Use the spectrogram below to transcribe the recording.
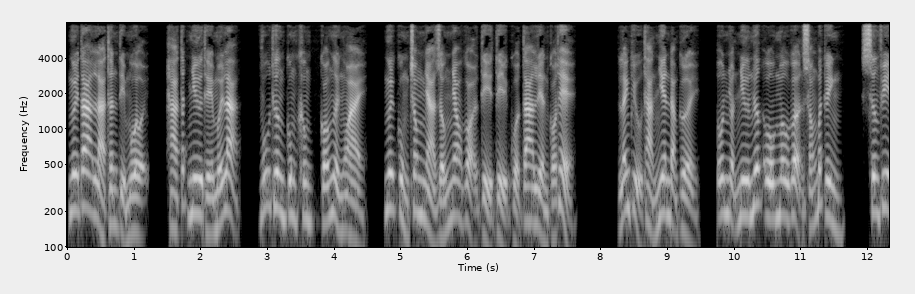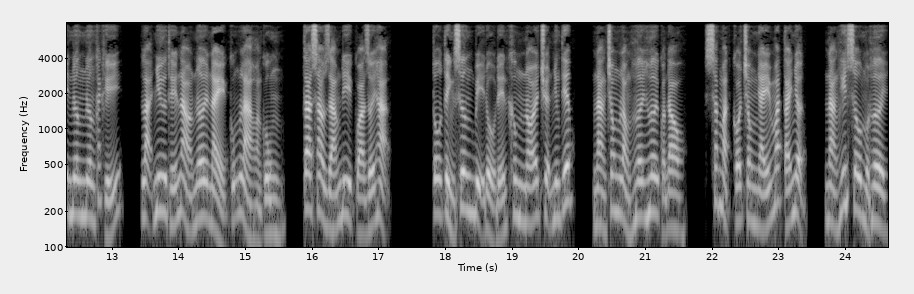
người ta là thân tỉ muội, hà tất như thế mới lạ, vũ thương cung không có người ngoài, ngươi cùng trong nhà giống nhau gọi tỷ tỷ của ta liền có thể. Lãnh cửu thản nhiên đạm cười, ôn nhuận như nước ô mâu gợn sóng bất kinh, sương phi nương nương khách khí, lại như thế nào nơi này cũng là hoàng cung, ta sao dám đi quá giới hạn. Tô tỉnh xương bị đổ đến không nói chuyện nhưng tiếp, nàng trong lòng hơi hơi còn đau, sắc mặt có trong nháy mắt tái nhợt, nàng hít sâu một hơi,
